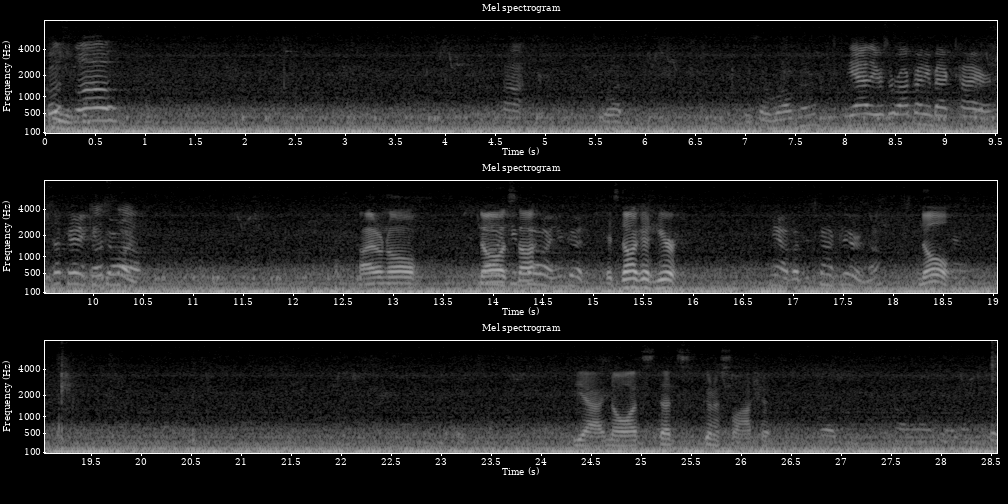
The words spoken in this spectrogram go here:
front of you. slow. What? Is there a rock there? Yeah, there's a rock on your back tire. It's okay, Go keep slow. going. I don't know. Keep No, it's not. Going. You're good. It's not good here. Yeah, but it's gonna clear, no? No. Yeah, no, that's that's gonna slash it. But, uh, uh, uh, uh,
